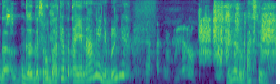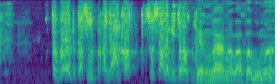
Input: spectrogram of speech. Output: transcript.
nggak nggak nggak seru banget ya pertanyaan Ami nyebelin ya. Bener lu. bener loh asli. Tuh gue kasih pertanyaan hot susah lagi jawabnya. Ya enggak nggak apa-apa gua mah.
